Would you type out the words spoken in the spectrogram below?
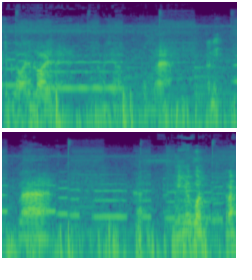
เรียบร้อยเรียบร้อยเลยนะไม่ใช่แบบปรุงมาก็นี่ลาครับนี่ให้ทุกคนนะ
